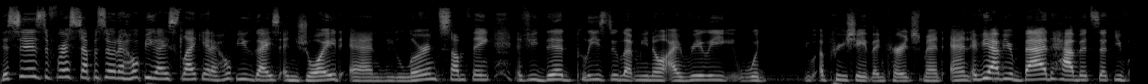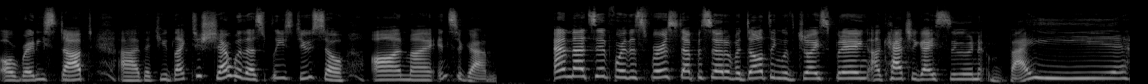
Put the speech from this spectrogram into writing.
this is the first episode. I hope you guys like it. I hope you guys enjoyed and you learned something. If you did, please do let me know. I really would appreciate the encouragement. And if you have your bad habits that you've already stopped uh, that you'd like to share with us, please do so on my Instagram. And that's it for this first episode of Adulting with Joyce Pring. I'll catch you guys soon. Bye.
